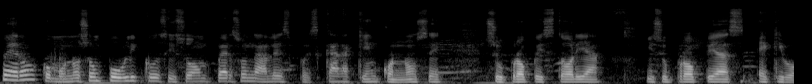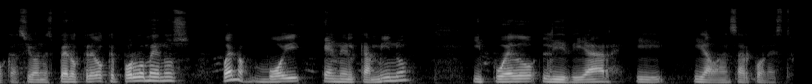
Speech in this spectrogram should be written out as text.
pero como no son públicos y son personales, pues cada quien conoce su propia historia y sus propias equivocaciones. Pero creo que por lo menos, bueno, voy en el camino y puedo lidiar y, y avanzar con esto.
